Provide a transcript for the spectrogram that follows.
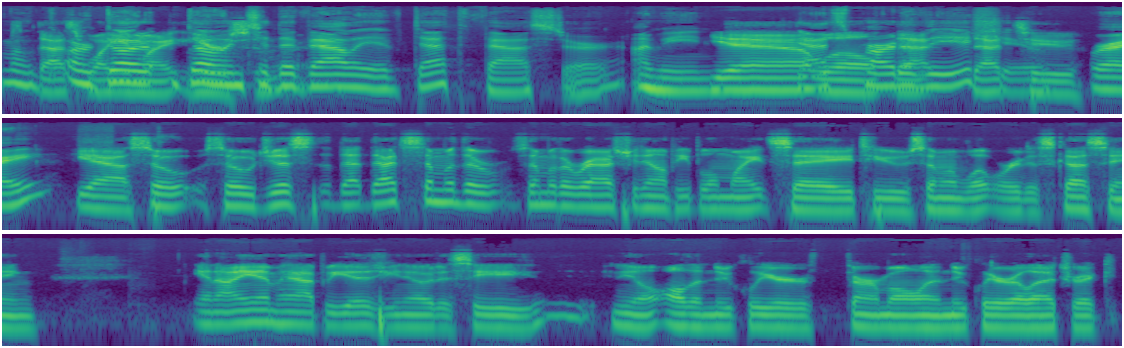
well, that's or why go, you might go into the valley of death faster. I mean, yeah, that's well, part that, of the issue, right? Yeah, so so just that that's some of the some of the rationale people might say to some of what we're discussing. And I am happy, as you know, to see you know all the nuclear thermal and nuclear electric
